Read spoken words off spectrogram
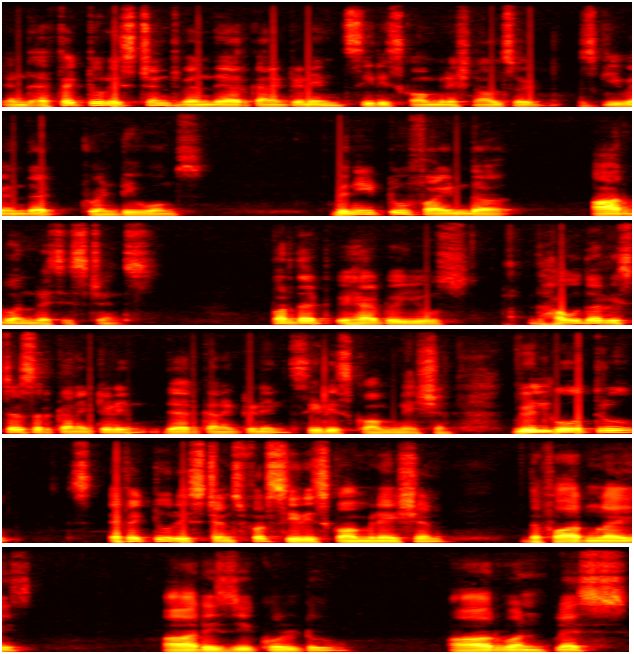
and the effective resistance when they are connected in series combination also it is given that 20 ohms we need to find the R1 resistance. For that, we have to use how the resistors are connected in. They are connected in series combination. We'll go through effective resistance for series combination. The formula is R is equal to R1 plus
